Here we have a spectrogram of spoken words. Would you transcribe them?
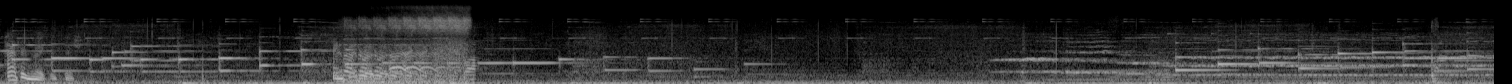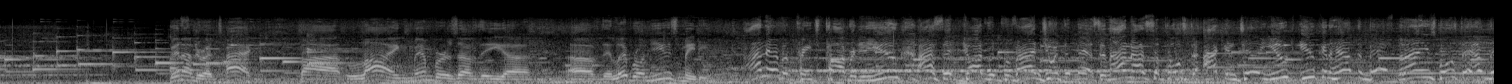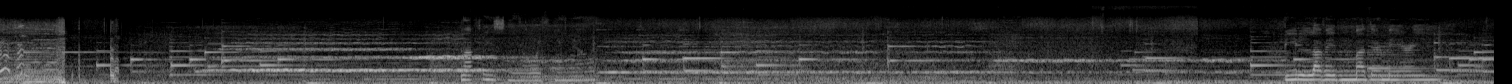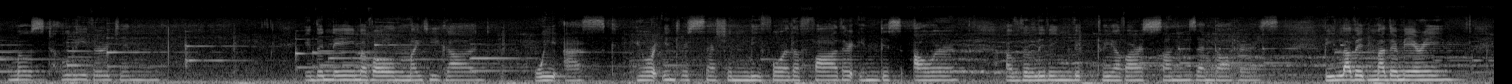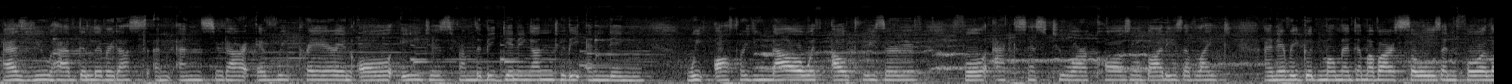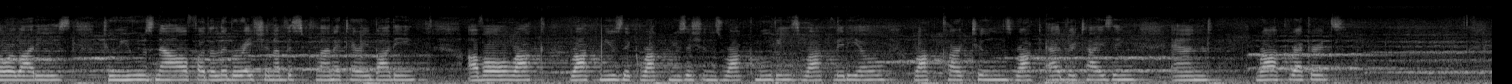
Pattern recognition. been under attack by lying members of the uh, of the liberal news media. I never preached poverty to you. I said God would provide you with the best. And I'm not supposed to, I can tell you, you can have the best, but I ain't supposed to have nothing. Now, please kneel with me now. Beloved Mother Mary, Most Holy Virgin, in the name of Almighty God, we ask your intercession before the Father in this hour of the living victory of our sons and daughters. Beloved Mother Mary, as you have delivered us and answered our every prayer in all ages from the beginning unto the ending, we offer you now without reserve full access to our causal bodies of light and every good momentum of our souls and four lower bodies to use now for the liberation of this planetary body of all rock, rock music, rock musicians, rock movies, rock video, rock cartoons, rock advertising, and rock records.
